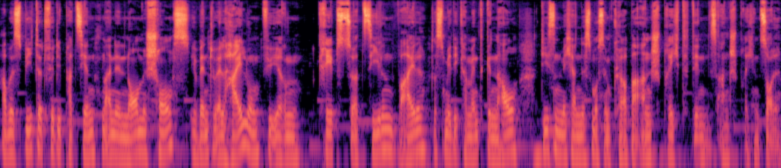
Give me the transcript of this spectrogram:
Aber es bietet für die Patienten eine enorme Chance, eventuell Heilung für ihren Krebs zu erzielen, weil das Medikament genau diesen Mechanismus im Körper anspricht, den es ansprechen soll.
